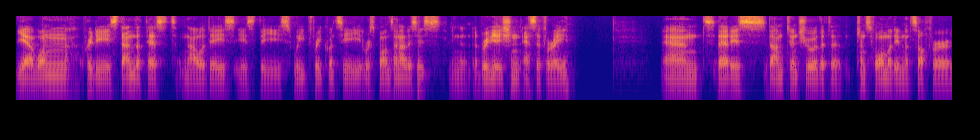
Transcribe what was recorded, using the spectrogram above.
Yeah, one pretty standard test nowadays is the sweep frequency response analysis, in abbreviation SFRA. And that is done to ensure that the transformer did not suffer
